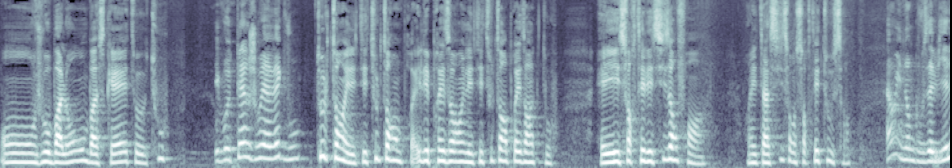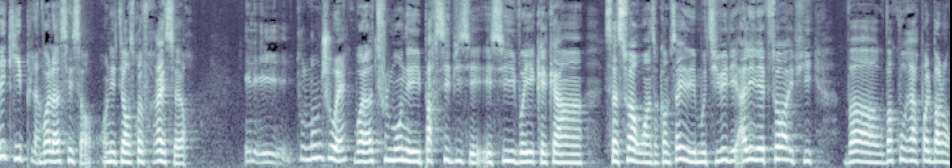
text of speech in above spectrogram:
on jouait au ballon, au basket, euh, tout. Et votre père jouait avec vous? Tout le temps, il était tout le temps, il est présent, il était tout le temps présent avec nous. Et il sortait les six enfants. hein. On était à six, on sortait tous. hein. Ah oui, donc vous aviez l'équipe là. Voilà, c'est ça. On était entre frères et sœurs. Et les- tout le monde jouait? Voilà, tout le monde est participé. Et s'il voyait quelqu'un s'asseoir ou un truc comme ça, il est motivé, il dit Allez, lève-toi et puis va, va courir pour le ballon.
